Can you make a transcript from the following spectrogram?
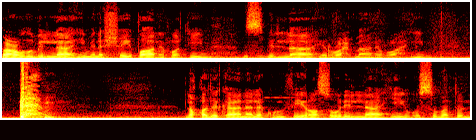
فأعوذ بالله من الشيطان الرجيم. بسم الله الرحمن الرحيم. لقد كان لكم في رسول الله أسوة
